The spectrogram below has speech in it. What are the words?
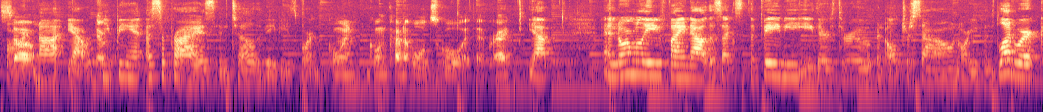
So we're not, yeah, we're Yeah. keeping it a surprise until the baby is born. going going kind of old school with it, right? Yep. And normally you find out the sex of the baby either through an ultrasound or even blood work.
